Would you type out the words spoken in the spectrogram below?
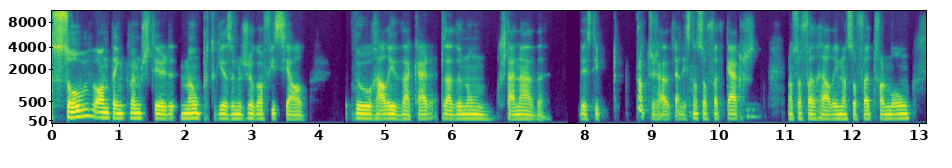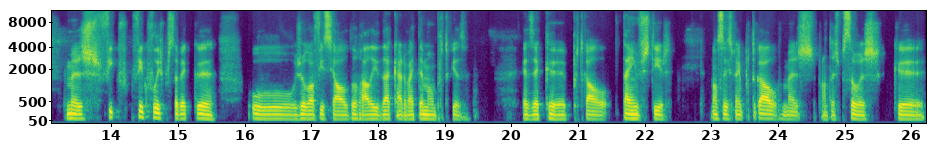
soube ontem que vamos ter mão portuguesa no jogo oficial do Rally de Dakar, apesar de eu não gostar nada desse tipo. Pronto, já, já disse, não sou fã de carros, não sou fã de rally, não sou fã de Fórmula 1, mas fico, fico feliz por saber que o jogo oficial do Rally de Dakar vai ter mão portuguesa. Quer dizer que Portugal está a investir não sei se bem em Portugal, mas pronto, as pessoas que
